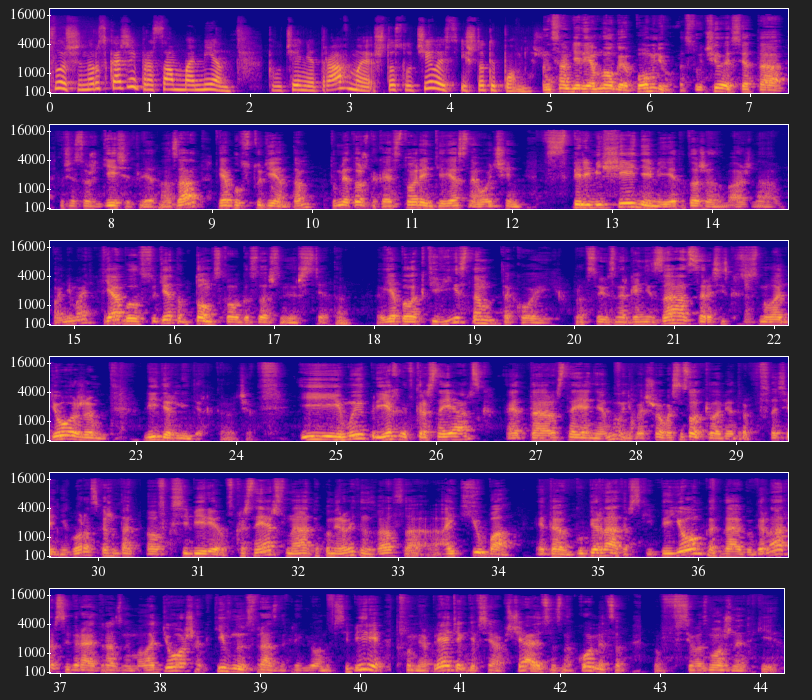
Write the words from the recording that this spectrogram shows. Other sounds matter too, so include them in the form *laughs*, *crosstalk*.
Слушай, ну расскажи про сам момент получения травмы, что случилось и что ты помнишь? На самом деле я многое помню. Случилось это сейчас уже 10 лет назад. Я был студентом. У меня тоже такая история интересная, очень с перемещениями, это тоже важно понимать. Я был студентом Томского государственного университета. Я был активистом такой профсоюзной организации, Российской союз молодежи, лидер-лидер, короче. И мы приехали в Красноярск. Это расстояние, ну, небольшое, 800 километров в соседний город, скажем так, в Сибири. В Красноярск на таком мероприятии назывался IQ-бал. Это губернаторский прием, когда губернатор собирает разную молодежь, активную с разных регионов Сибири. Такое мероприятие, где все общаются, знакомятся, всевозможные такие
